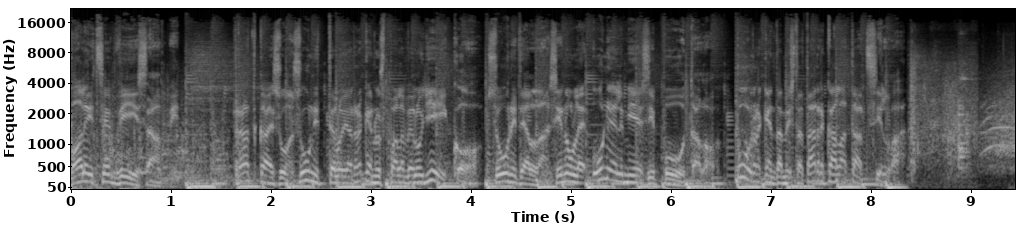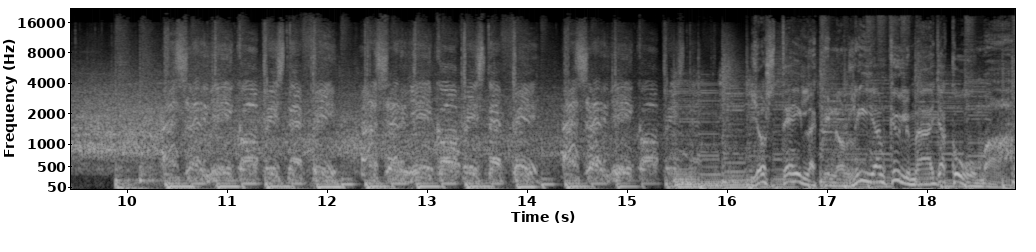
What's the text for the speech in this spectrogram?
Valitse viisaammin. Ratkaisu on suunnittelu ja rakennuspalvelu JK. Suunnitellaan sinulle unelmiesi puutalo. Puurakentamista tarkalla tatsilla. srjk.fi, srjk.fi, srjk.fi. Jos teilläkin on liian kylmää ja kuumaa,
